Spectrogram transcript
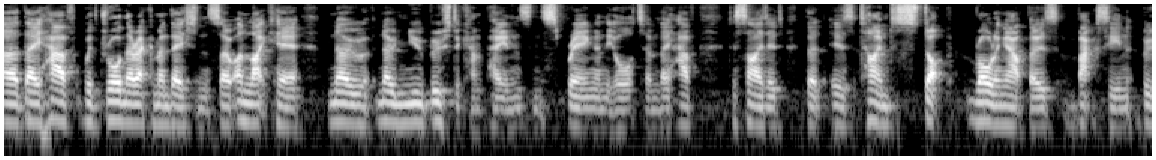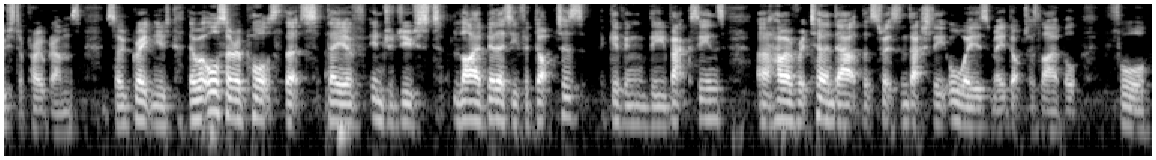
uh, they have withdrawn their recommendations. So unlike here, no no new booster campaigns in the spring and the autumn. They have decided that it is time to stop rolling out those vaccine booster programs. So great news. There were also reports that they have introduced liability for doctors giving the vaccines. Uh, however, it turned out that Switzerland actually always made doctors liable for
